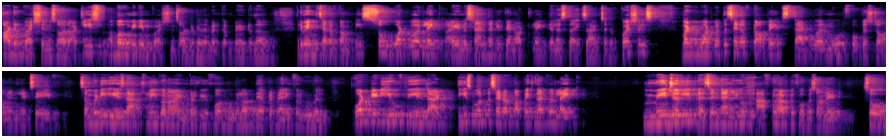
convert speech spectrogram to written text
harder questions or at least above medium questions altogether when compared to the remaining set of companies. So what were like i understand that you cannot like tell us the exact set of questions but what were the set of topics that were more focused on? And let's say somebody is actually to interview for google or they are preparing for google what did you feel that these were the set of topics that were like majorly present and you have to have to focus on it? So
